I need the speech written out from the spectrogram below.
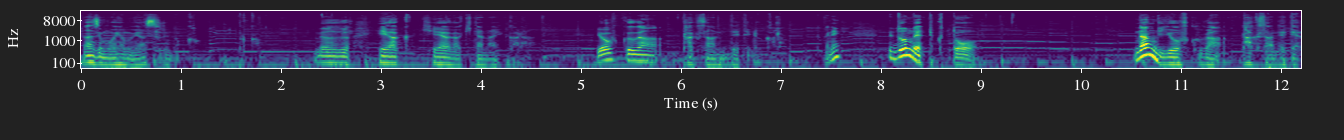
なぜモヤモヤするのかとか。部屋部屋が汚いから。洋服がたくさん出てるからとかね。でどんどんやっていくとなんで洋服がたくさん出てる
